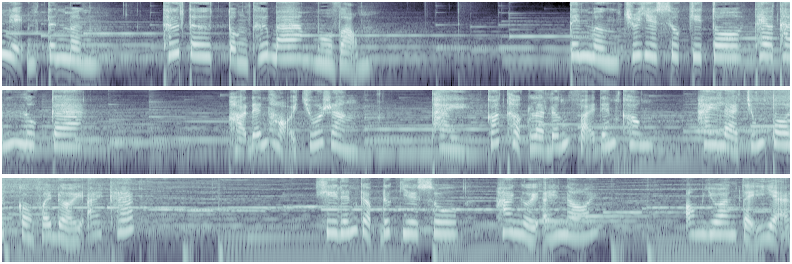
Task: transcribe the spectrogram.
niệm tin mừng Thứ tư tuần thứ ba mùa vọng Tin mừng Chúa Giêsu Kitô theo Thánh Luca. Họ đến hỏi Chúa rằng: Thầy có thật là đấng phải đến không? Hay là chúng tôi còn phải đợi ai khác? Khi đến gặp Đức Giêsu, hai người ấy nói: Ông Gioan Tẩy Giả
